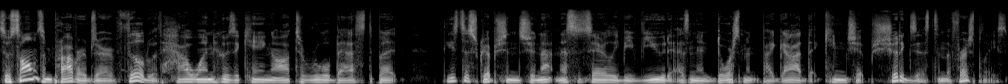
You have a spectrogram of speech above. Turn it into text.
So Psalms and Proverbs are filled with how one who is a king ought to rule best, but these descriptions should not necessarily be viewed as an endorsement by God that kingship should exist in the first place,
